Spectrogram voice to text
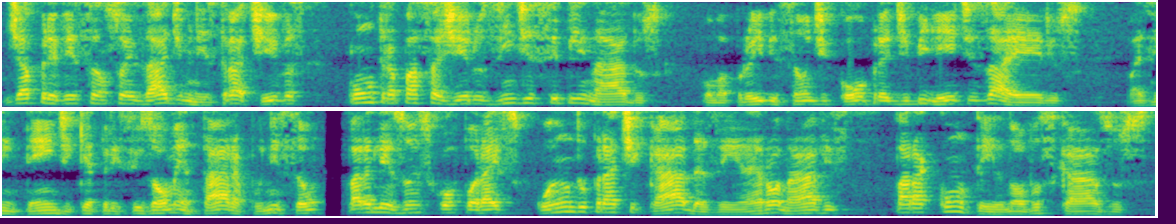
já prevê sanções administrativas contra passageiros indisciplinados, como a proibição de compra de bilhetes aéreos, mas entende que é preciso aumentar a punição para lesões corporais quando praticadas em aeronaves para conter novos casos.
